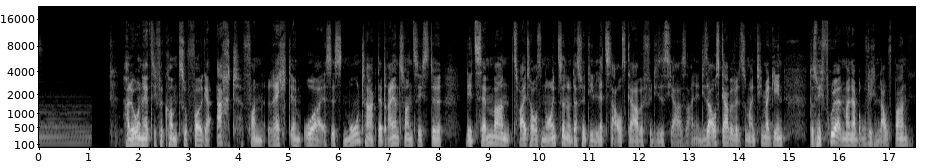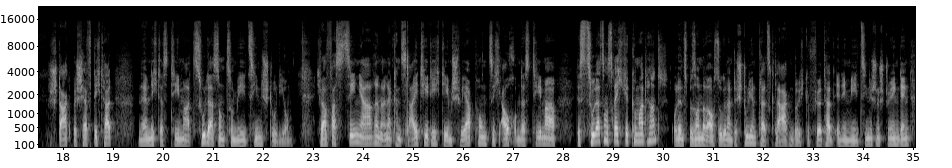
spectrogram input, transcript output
Hallo und herzlich willkommen zu Folge 8 von Recht im Ohr. Es ist Montag, der 23. Dezember 2019 und das wird die letzte Ausgabe für dieses Jahr sein. In dieser Ausgabe wird es um ein Thema gehen, das mich früher in meiner beruflichen Laufbahn stark beschäftigt hat, nämlich das Thema Zulassung zum Medizinstudium. Ich war fast zehn Jahre in einer Kanzlei tätig, die im Schwerpunkt sich auch um das Thema des Zulassungsrechts gekümmert hat und insbesondere auch sogenannte Studienplatzklagen durchgeführt hat in den medizinischen Studiengängen,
